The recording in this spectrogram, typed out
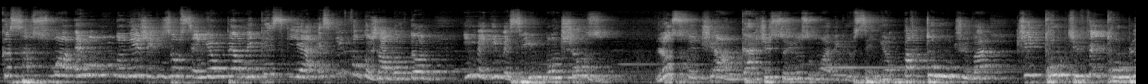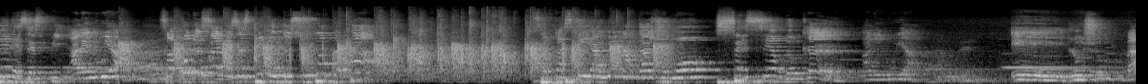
Que ça soit. À un moment donné, je disais au Seigneur, Père, mais qu'est-ce qu'il y a? Est-ce qu'il faut que j'abandonne? Il me dit, mais c'est une bonne chose. Lorsque tu es engagé sérieusement avec le Seigneur, partout où tu vas, tu, tu fais troubler les esprits. Alléluia. Ça peut de ça, Et le jour du bac,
